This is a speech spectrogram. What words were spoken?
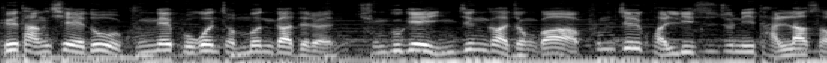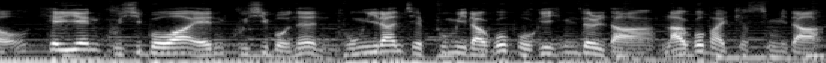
그 당시에도 국내 보건 전문가들은 중국의 인증 과정과 품질 관리 수준이 달라서 KN95와 N95는 동일한 제품이라고 보기 힘들다 라고 밝혔습니다.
